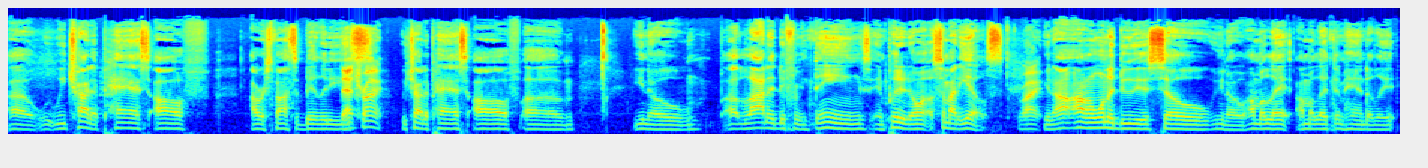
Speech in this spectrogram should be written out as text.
Uh, we, we try to pass off our responsibilities. That's right. We try to pass off, um, you know, a lot of different things and put it on somebody else. Right. You know, I, I don't want to do this, so you know, I'm gonna let I'm gonna let them handle it.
